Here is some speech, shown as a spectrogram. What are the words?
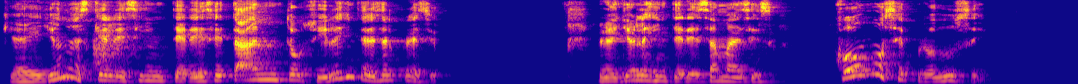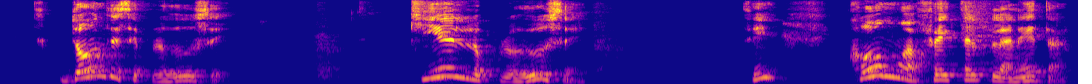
que a ellos no es que les interese tanto, sí les interesa el precio, pero a ellos les interesa más es cómo se produce, dónde se produce, quién lo produce, ¿sí? ¿Cómo afecta el planeta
